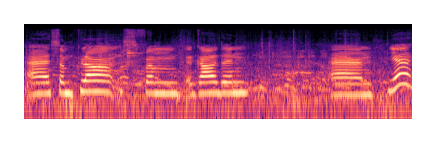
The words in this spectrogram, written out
Uh, some plants from a garden, and yeah,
